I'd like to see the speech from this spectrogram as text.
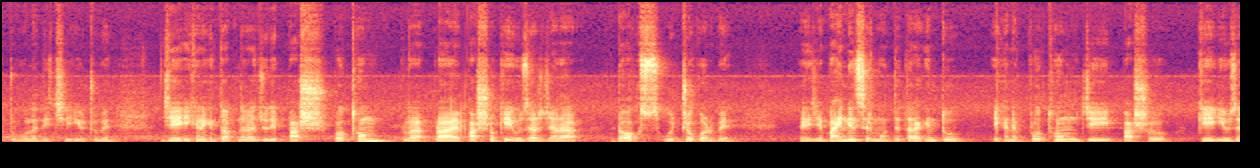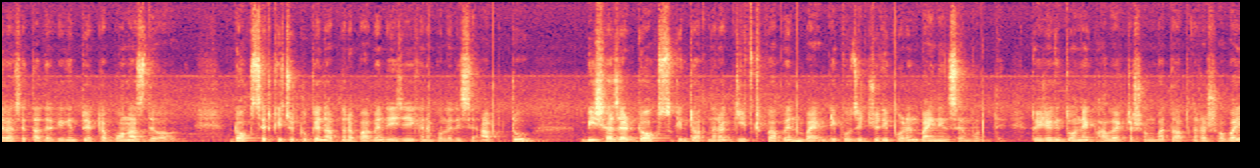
একটু বলে দিচ্ছি ইউটিউবে যে এখানে কিন্তু আপনারা যদি পাঁচ, প্রথম প্রায় পাঁচশো কে ইউজার যারা ডক্স উইথড্র করবে, এই যে বাইন্যান্সের মধ্যে, তারা কিন্তু এখানে প্রথম যেই পাঁচশো কে ইউজার আছে, তাদেরকে কিন্তু একটা বোনাস দেওয়া হবে। ডক্সের কিছু টোকেন আপনারা পাবেন, এই যে এখানে বলে দিছে আপ টু বিশ হাজার ডক্স কিন্তু আপনারা গিফট পাবেন বা ডিপোজিট যদি করেন বাইন্যান্সের মধ্যে। তো এটা কিন্তু অনেক ভালো একটা সংবাদ, তো আপনারা সবাই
